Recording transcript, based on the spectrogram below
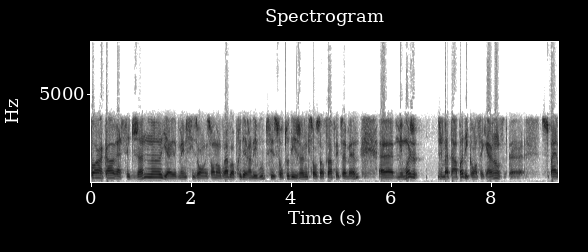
Pas encore assez de jeunes, là. Même s'ils ont, sont nombreux à avoir pris des rendez-vous, puis c'est surtout des jeunes qui sont sortis en fin de semaine. Mais moi, je je m'attends pas des conséquences super.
